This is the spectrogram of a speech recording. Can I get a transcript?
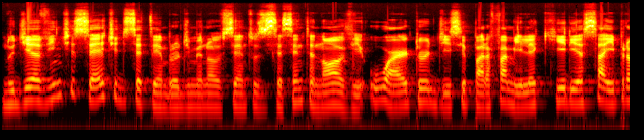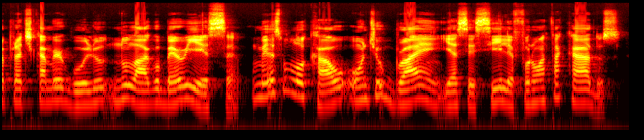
No dia 27 de setembro de 1969, o Arthur disse para a família que iria sair para praticar mergulho no lago Berryessa, o mesmo local onde o Brian e a Cecília foram atacados.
